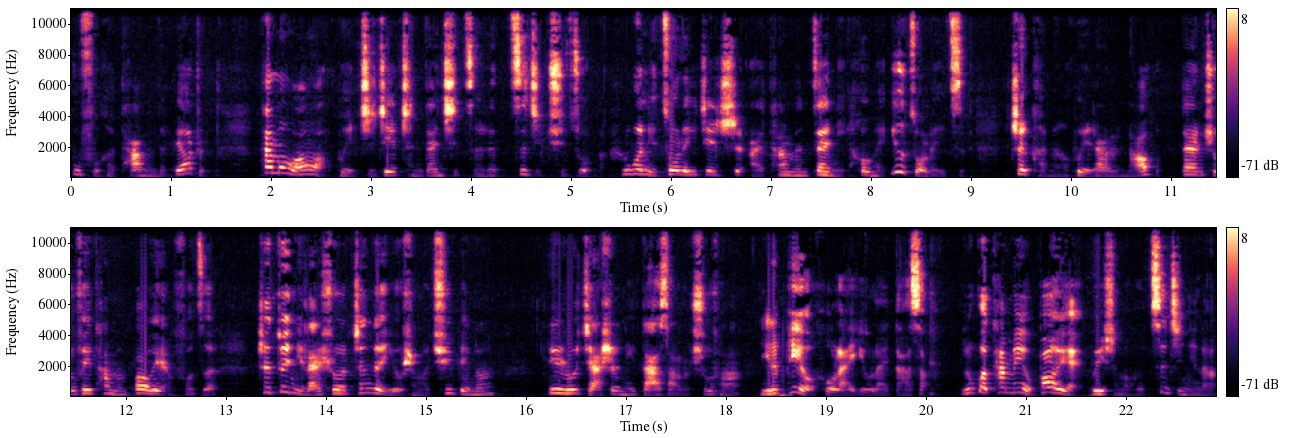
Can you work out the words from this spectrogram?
不符合他们的标准，他们往往会直接承担起责任，自己去做。如果你做了一件事，而他们在你后面又做了一次，这可能会让人恼火。但除非他们抱怨，否则这对你来说真的有什么区别呢？例如，假设你打扫了厨房，你的配偶后来又来打扫，如果他没有抱怨，为什么会刺激你呢？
